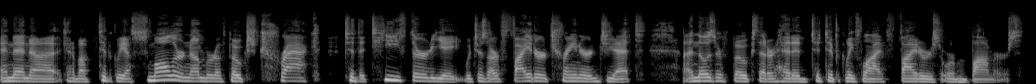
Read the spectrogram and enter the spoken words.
And then uh, kind of a, typically a smaller number of folks track to the T 38, which is our fighter trainer jet. And those are folks that are headed to typically fly fighters or bombers.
